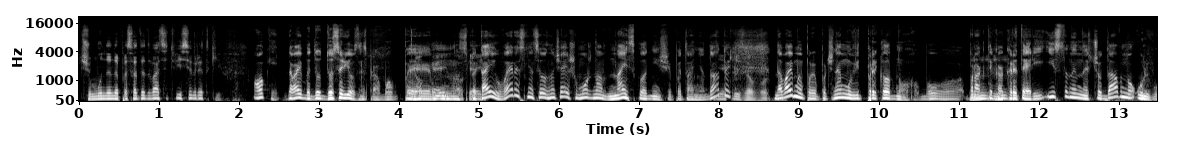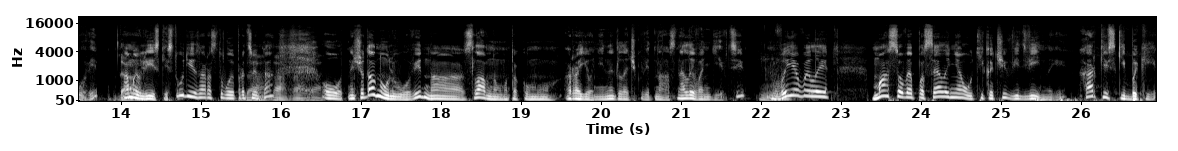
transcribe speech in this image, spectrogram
чому не написати 28 рядків? Окей, давай би до, до серйозних справ, бо е, Окей, м, окей. у вересня, це означає, що можна найскладніші питання дати. Які. Давай ми почнемо від прикладного, бо практика критерій істини нещодавно у Львові, Да. а ми в Львівській студії зараз з тобою працюємо. Да, да, да, да. От нещодавно у Львові на славному такому районі, недалечко від нас, на Ливандівці, виявили масове поселення утікачів від війни. Харківські бики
